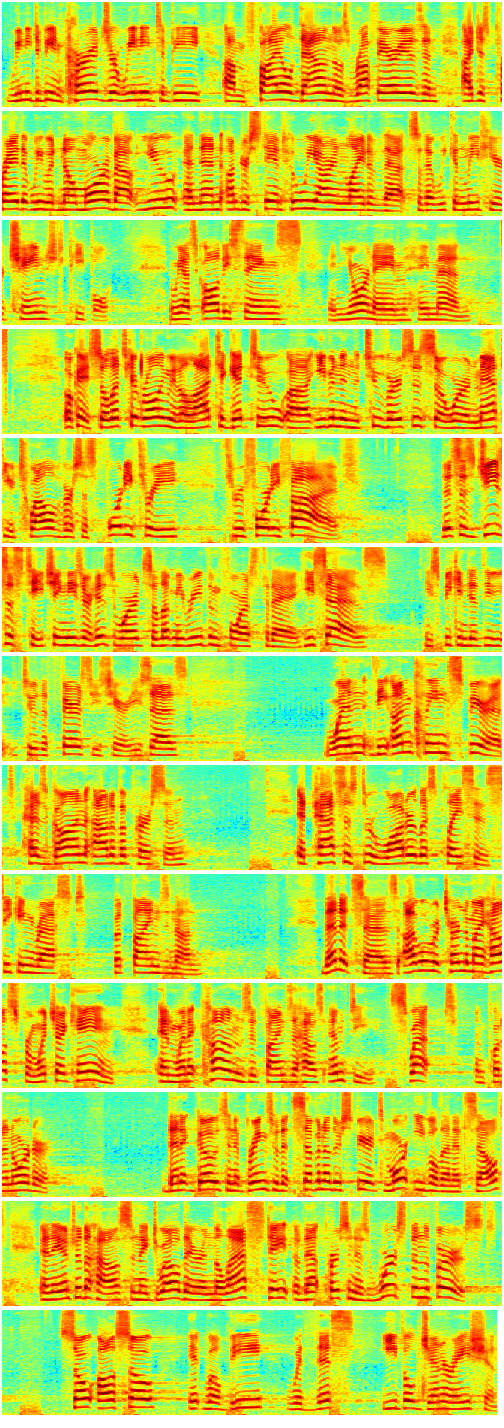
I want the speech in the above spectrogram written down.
we need to be encouraged or we need to be um, filed down those rough areas. And I just pray that we would know more about you and then understand who we are in light of that so that we can leave here changed people. And we ask all these things in your name. Amen. Okay, so let's get rolling. We have a lot to get to, uh, even in the two verses. So we're in Matthew 12, verses 43 through 45. This is Jesus teaching. These are his words, so let me read them for us today. He says, He's speaking to the, to the Pharisees here. He says, When the unclean spirit has gone out of a person, it passes through waterless places, seeking rest, but finds none. Then it says, I will return to my house from which I came. And when it comes, it finds the house empty, swept, and put in order. Then it goes and it brings with it seven other spirits more evil than itself, and they enter the house and they dwell there, and the last state of that person is worse than the first. So also it will be with this evil generation.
